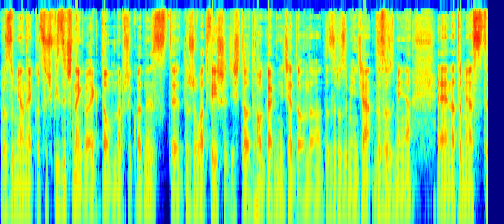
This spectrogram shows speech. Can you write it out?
rozumiany jako coś fizycznego, jak dom na przykład, no jest e, dużo łatwiejszy gdzieś do, do ogarnięcia, do, do, do zrozumienia, do zrozumienia. Natomiast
